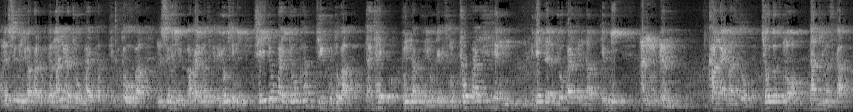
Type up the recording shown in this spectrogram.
あの、すぐにわかることは何が境界かっていうことが、すぐにわかりますけど、要するに、正常か異常かっていうことが、大体文学におけるその境界線、現在の境界線だっていうふうに、あの、考えますと、ちょうどその、なんて言いますか、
